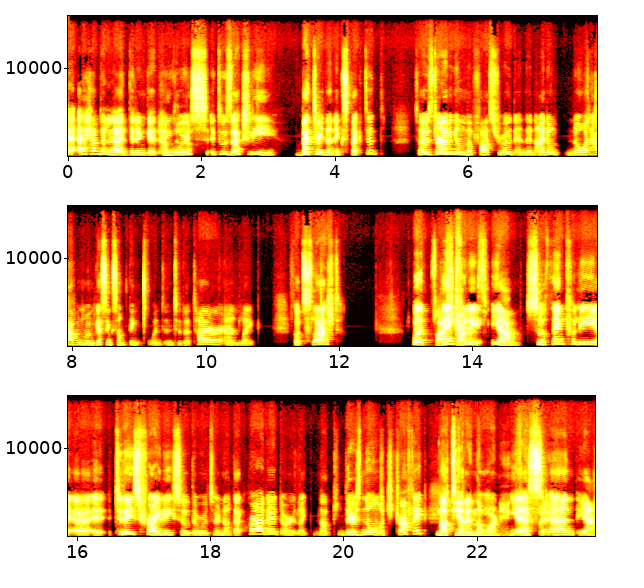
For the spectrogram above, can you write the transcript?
I, alhamdulillah, it didn't get any worse. It was actually better than expected. So I was driving on the fast road and then I don't know what happened. I'm guessing something went into the tire and like got slashed. But Slash thankfully, tires. yeah. So thankfully, uh, it, today's Friday, so the roads are not that crowded or like not. There's no much traffic. Not yet in the morning. Yes, and yeah,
